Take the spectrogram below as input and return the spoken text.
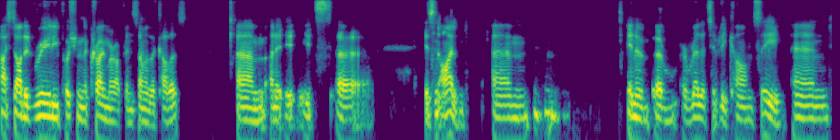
I started really pushing the chroma up in some of the colors. Um, and it, it, it's uh, it's an island um, mm-hmm. in a, a, a, relatively calm sea, and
